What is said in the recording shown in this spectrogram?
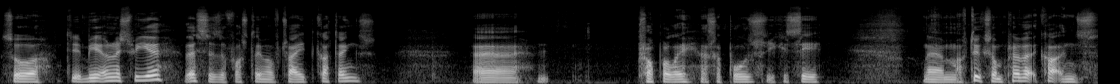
So to be honest with you, this is the first time I've tried cuttings uh, properly, I suppose you could say. Um, I've took some privet cuttings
